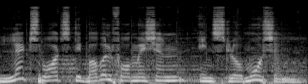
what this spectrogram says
Let's watch the bubble formation in slow motion.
